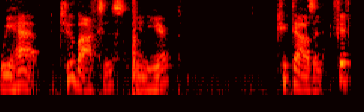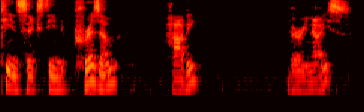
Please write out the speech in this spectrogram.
we have two boxes in here 2015 16 Prism Hobby. Very nice.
